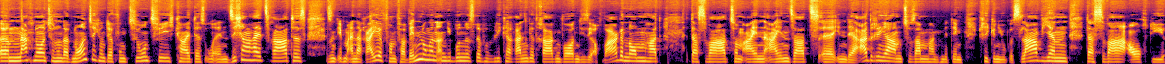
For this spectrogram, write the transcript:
Ähm, nach 1990 und der Funktionsfähigkeit des UN-Sicherheitsrates sind eben eine Reihe von Verwendungen an die Bundesrepublik herangetragen worden, die sie auch wahrgenommen hat. Das war zum einen Einsatz äh, in der Adria im Zusammenhang mit dem Krieg in Jugoslawien. Das war auch die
